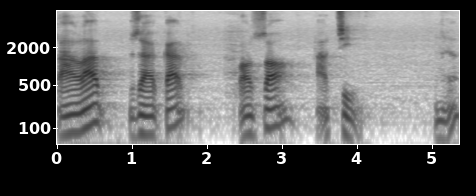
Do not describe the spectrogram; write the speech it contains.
salat zakat poso haji. Ya.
